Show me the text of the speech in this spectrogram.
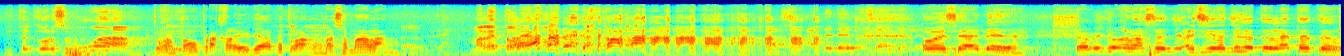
Ditegur semua. Tukang toprak kali dia apa tukang bakso Malang? Maleto. Leto. Masih ada deh, masih ada. Oh masih ada ya. Tapi gua ngerasain juga- cerita juga tuh Leto tuh.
